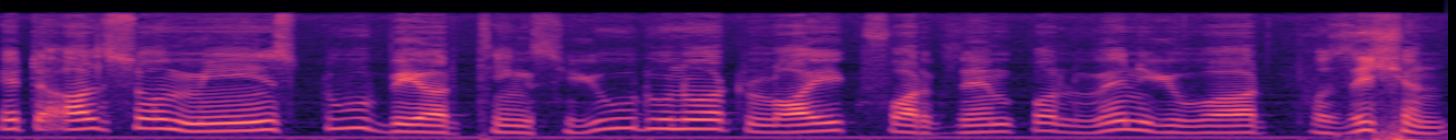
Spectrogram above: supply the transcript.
It also means to bear things you do not like, for example, when you are position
